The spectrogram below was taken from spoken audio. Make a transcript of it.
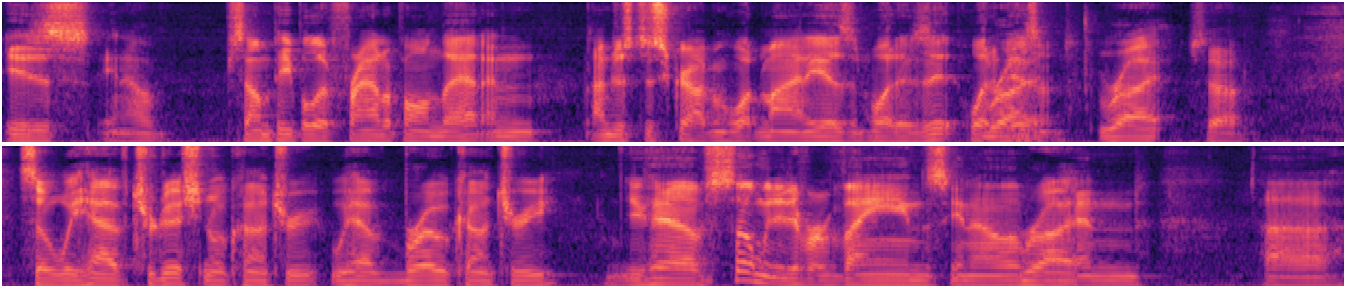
is you know some people have frowned upon that, and I'm just describing what mine is and what is it, what it right, isn't. right. So So we have traditional country, we have bro country, you have so many different veins, you know, Right. and uh,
